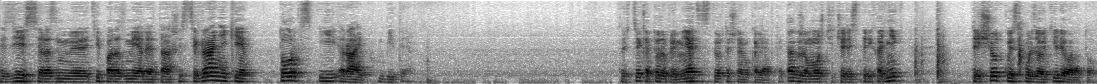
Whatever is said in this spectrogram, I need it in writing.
Здесь размер, типа размеры это шестигранники, торкс и райп биты. То есть те, которые применяются с отверточной рукояткой. Также можете через переходник трещотку использовать или вороток.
